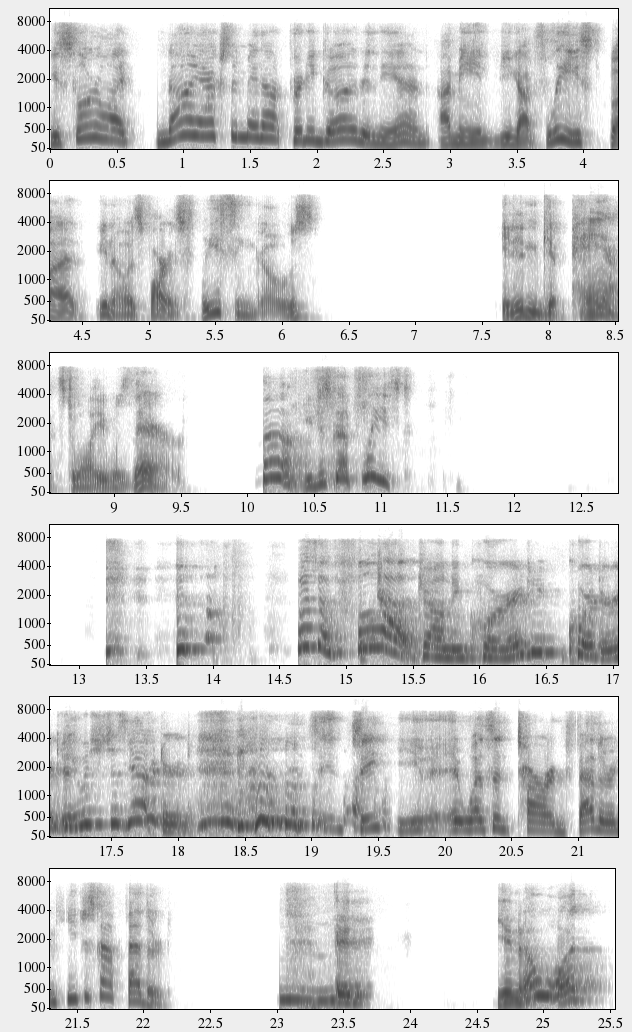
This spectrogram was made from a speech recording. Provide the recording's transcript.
you still are like, no, he actually made out pretty good in the end. I mean, you got fleeced, but you know, as far as fleecing goes, he didn't get pantsed while he was there. No, he just got fleeced. Wasn't full out drawn and quartered. quartered. He was just yeah. quartered. see, see, it wasn't tar and feathering. He just got feathered. Mm-hmm. And you know what?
